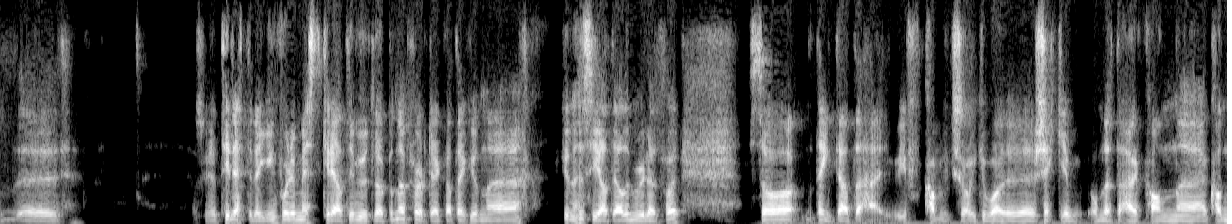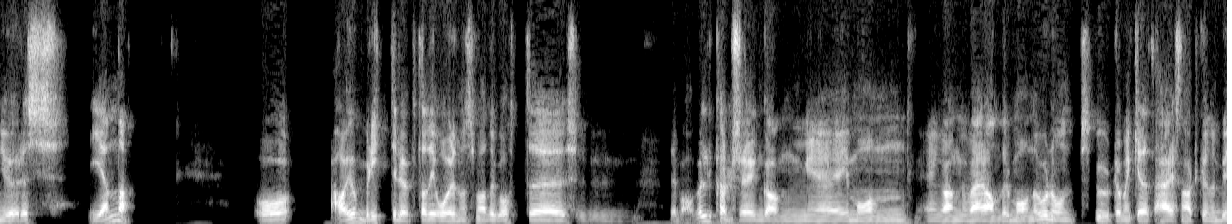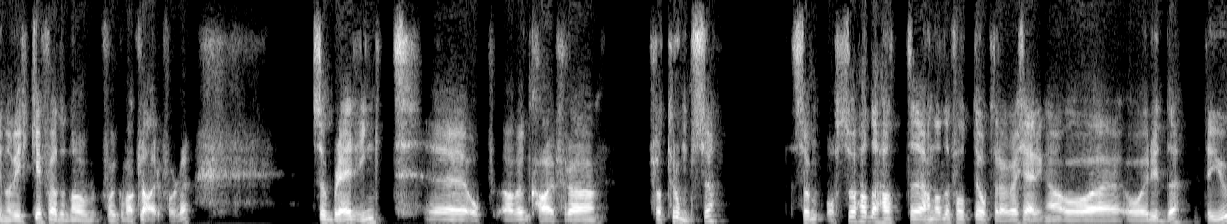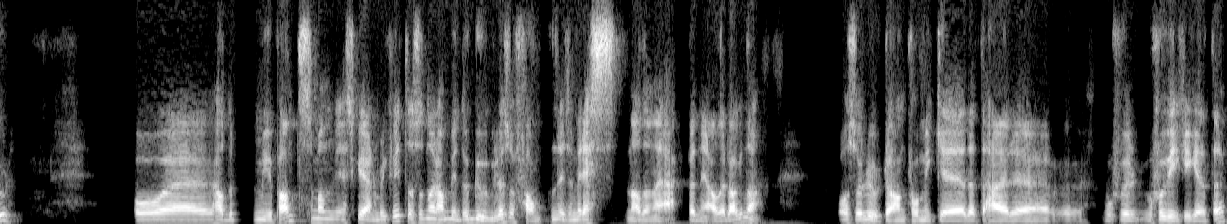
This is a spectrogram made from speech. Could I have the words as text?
tilrettelegging for de mest kreative utløpene følte jeg ikke at jeg kunne, kunne si at jeg hadde mulighet for. Så tenkte jeg at her, vi kan, skal ikke bare sjekke om dette her kan, kan gjøres igjen, da. Og har jo blitt i løpet av de årene som hadde gått eh, Det var vel kanskje en gang eh, i måneden, en gang hver andre måned, hvor noen spurte om ikke dette her snart kunne begynne å virke, for at folk var klare for det. Så ble jeg ringt eh, opp av en kar fra, fra Tromsø som også hadde hatt Han hadde fått i oppdrag av kjerringa å, å, rydde til jul. Og uh, hadde mye pant som han skulle gjerne bli kvitt. Og så når han begynte å google, så fant han liksom restene av denne appen jeg hadde lagd. Og så lurte han på om ikke dette her uh, hvorfor, hvorfor, virker ikke dette?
